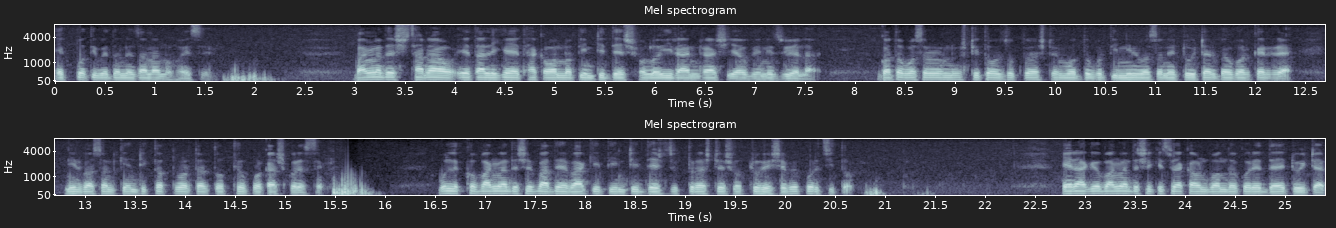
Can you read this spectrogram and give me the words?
এক প্রতিবেদনে জানানো হয়েছে। বাংলাদেশ ছাড়াও এ তালিকায় থাকা অন্য তিনটি দেশ হলো ইরান, রাশিয়া ও ভেনেজুয়েলা। গত বছর অনুষ্ঠিত যুক্তরাষ্ট্রের মধ্যবর্তী নির্বাচনে টুইটার ব্যবহারকারীরা নির্বাচন কেন্দ্রিক তৎপরতার তথ্য প্রকাশ করেছে। উল্লেখ্য, বাংলাদেশের বাদে বাকি তিনটি দেশ যুক্তরাষ্ট্রের শত্রু হিসেবে পরিচিত। এর আগেও বাংলাদেশে কিছু অ্যাকাউন্ট বন্ধ করে দেয় টুইটার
